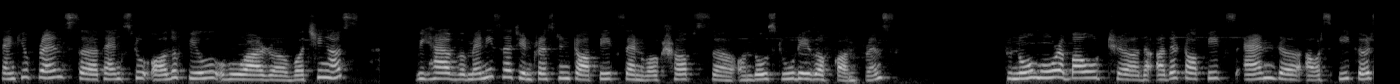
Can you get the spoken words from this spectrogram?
Thank you, friends. Uh, thanks to all of you who are uh, watching us. We have many such interesting topics and workshops on those two days of conference. To know more about uh, the other topics and uh, our speakers,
